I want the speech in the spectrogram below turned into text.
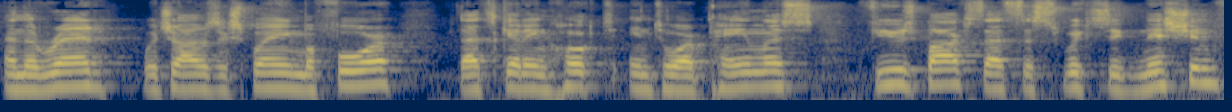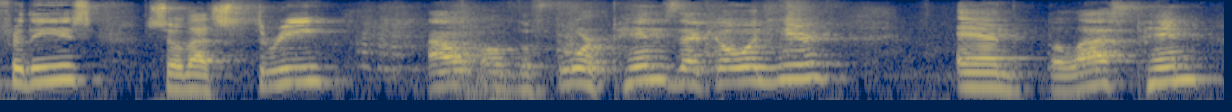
and the red, which I was explaining before, that's getting hooked into our painless fuse box. That's the switch ignition for these. So that's three out of the four pins that go in here. And the last pin,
